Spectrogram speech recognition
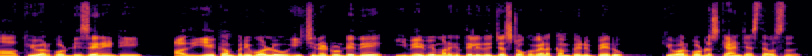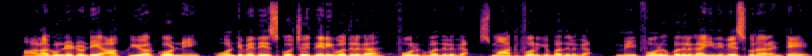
ఆ క్యూఆర్ కోడ్ డిజైన్ ఏంటి? అది ఏ కంపెనీ వాళ్ళు ఇచ్చినటువంటిది? ఇవేవి మనకి తెలీదు. జస్ట్ ఒకవేళ కంపెనీ పేరు క్యూఆర్ కోడ్లో స్కాన్ చేస్తే వస్తుంది. అలాగుండేటువంటి ఆ క్యూఆర్ కోడ్ని ఒంటి మీద వేసుకోవచ్చు. దేనికి బదులుగా? ఫోన్కి బదులుగా. స్మార్ట్ ఫోన్కి బదులుగా. మీ ఫోన్కి బదులుగా ఇది వేసుకున్నారంటే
